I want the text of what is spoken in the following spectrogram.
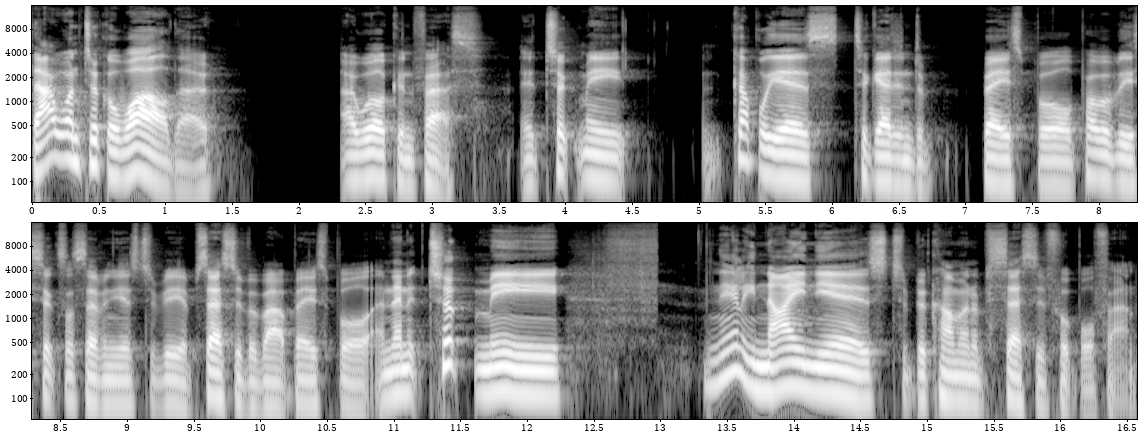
That one took a while, though. I will confess. It took me a couple years to get into baseball, probably six or seven years to be obsessive about baseball. And then it took me nearly nine years to become an obsessive football fan.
